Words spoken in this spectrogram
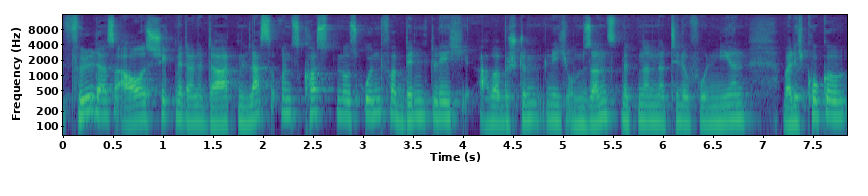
Füll das aus, schick mir deine Daten, lass uns kostenlos, unverbindlich, aber bestimmt nicht umsonst miteinander telefonieren, weil ich gucke,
